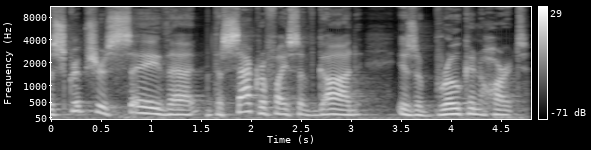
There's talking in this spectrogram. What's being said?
The scriptures say that the sacrifice of God is a broken heart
